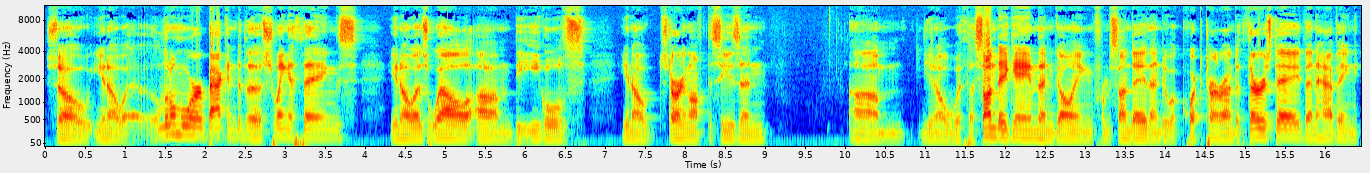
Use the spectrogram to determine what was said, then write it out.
so you know, a little more back into the swing of things, you know, as well. Um, the Eagles you know, starting off the season, um, you know, with a Sunday game, then going from Sunday, then to a quick turnaround to Thursday, then having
